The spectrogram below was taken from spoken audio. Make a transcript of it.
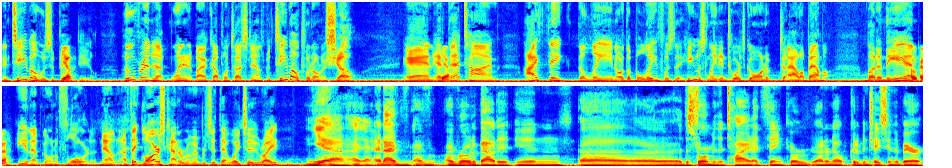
and Tebow was a big deal. Hoover ended up winning it by a couple of touchdowns, but Tebow put on a show. And at Yeah. that time, I think the lean or the belief was that he was leaning towards going to, to Alabama. But in the end, he ended up going to Florida. Now, I think Lars kind of remembers it that way too, right? Yeah, I, I- and I've, I've I wrote about it in uh, the Storm and the Tide, I think, or I don't know, could have been Chasing the Bear,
